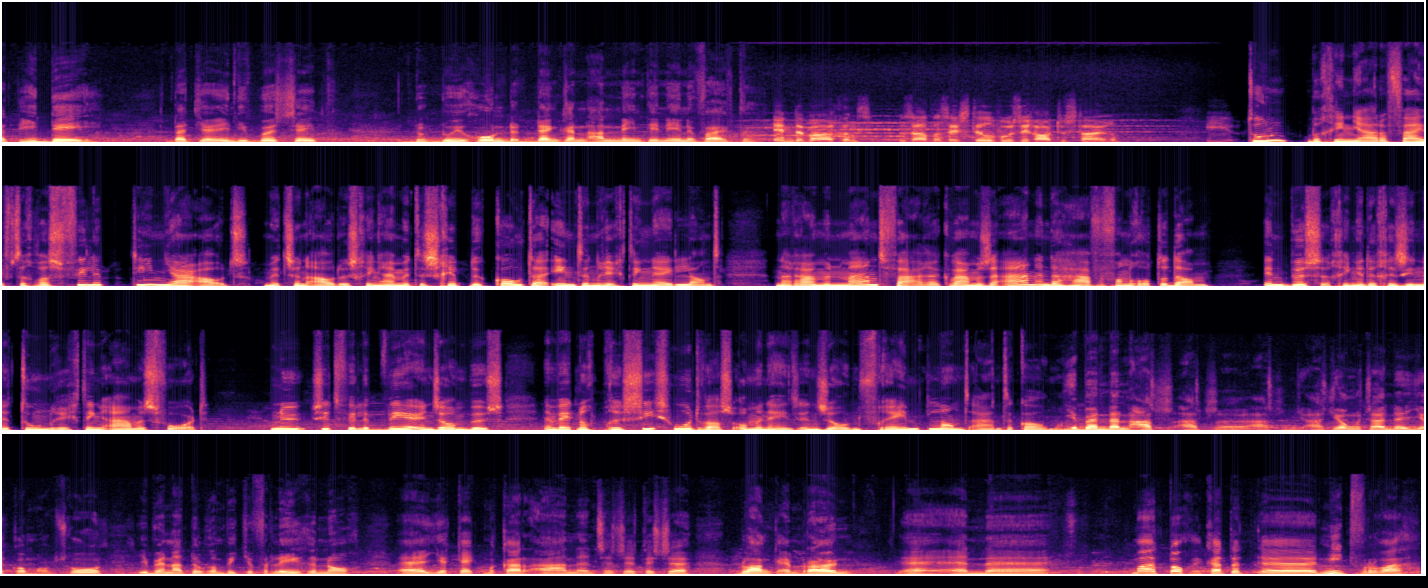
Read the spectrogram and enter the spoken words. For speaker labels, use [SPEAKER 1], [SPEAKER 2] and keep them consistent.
[SPEAKER 1] het idee dat je in die bus zit, doe, doe je gewoon denken aan 1951.
[SPEAKER 2] In de wagens zaten zij stil voor zich uit te staren.
[SPEAKER 3] Toen, begin jaren 50, was Philip 10 jaar oud. Met zijn ouders ging hij met de schip de Kota Inten richting Nederland. Na ruim een maand varen kwamen ze aan in de haven van Rotterdam. In bussen gingen de gezinnen toen richting Amersfoort. Nu zit Philip weer in zo'n bus en weet nog precies hoe het was om ineens in zo'n vreemd land aan te komen.
[SPEAKER 1] Je bent dan als, als, eh, als, als jongen je komt op school, je bent natuurlijk een beetje verlegen nog. Je kijkt elkaar aan en ze- het is eh, blank en bruin. En, eh, maar toch, ik had het niet verwacht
